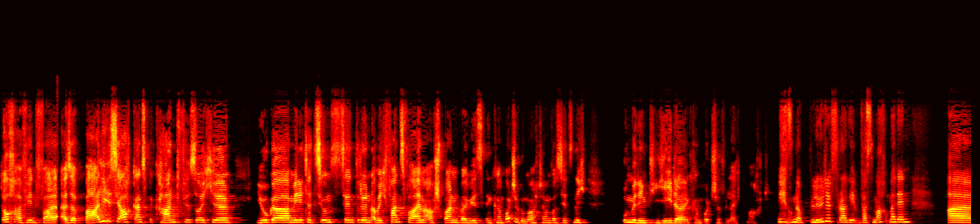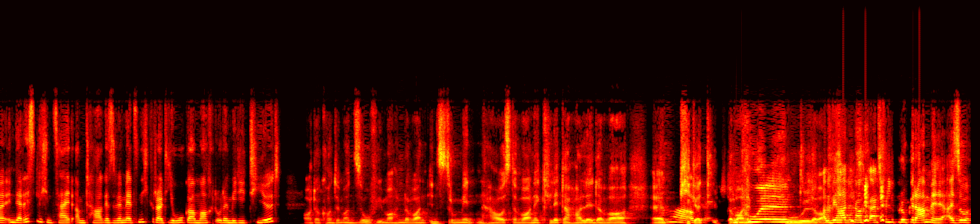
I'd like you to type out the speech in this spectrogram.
doch auf jeden Fall. Also Bali ist ja auch ganz bekannt für solche Yoga-Meditationszentren, aber ich fand es vor allem auch spannend, weil wir es in Kambodscha gemacht haben, was jetzt nicht unbedingt jeder in Kambodscha vielleicht macht. Jetzt noch blöde Frage, was macht man denn äh, in der restlichen Zeit am Tag? Also wenn man jetzt nicht gerade Yoga macht oder meditiert, Oh, da konnte man so viel machen. Da war ein Instrumentenhaus, da war eine Kletterhalle, da war äh, Ah, Kickertisch, da war Pool. eine Pool, da war Aber wir hatten auch ganz viele Programme. Also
